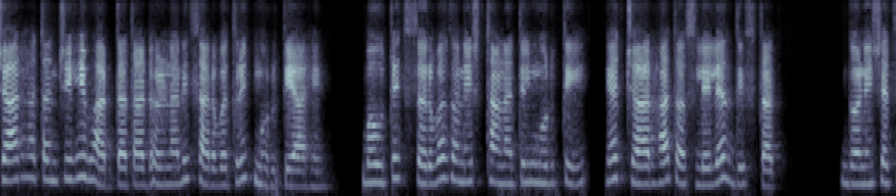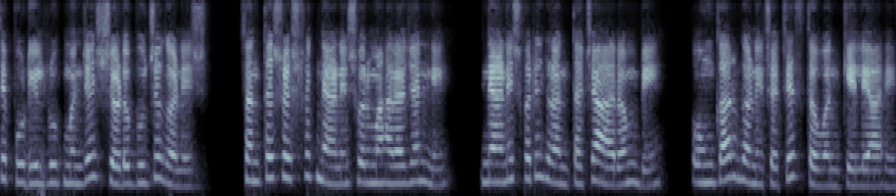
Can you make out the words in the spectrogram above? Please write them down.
चार हातांची ही भारतात आढळणारी सार्वत्रिक मूर्ती आहे. बहुतेक सर्व गणेश स्थानातील मूर्ती या चार हात असलेल्याच दिसतात. गणेशाचे पुढील रूप म्हणजे षडभुज गणेश. संतश्रेष्ठ ज्ञानेश्वर महाराजांनी ज्ञानेश्वरी ग्रंथाच्या आरंभी ओंकार गणेशाचे स्तवन केले आहे.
